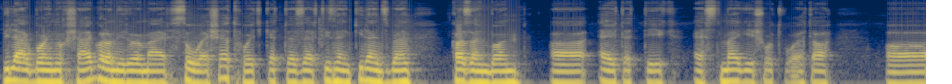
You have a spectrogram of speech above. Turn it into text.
világbajnoksággal, amiről már szó esett, hogy 2019-ben Kazanyban a, ejtették ezt meg, és ott volt a, a,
